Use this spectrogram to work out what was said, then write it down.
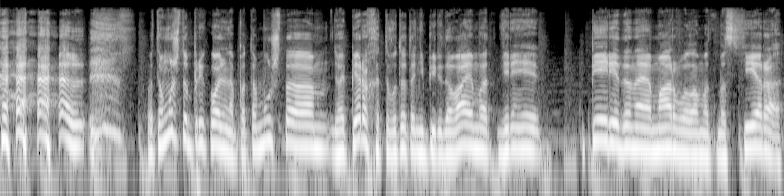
Потому что прикольно, потому что, во-первых, это вот эта непередаваемая, вернее, переданная Марвелом атмосфера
